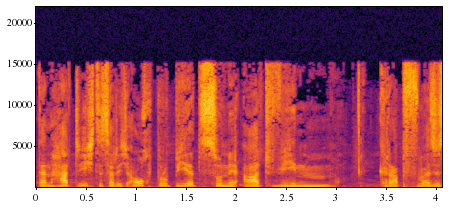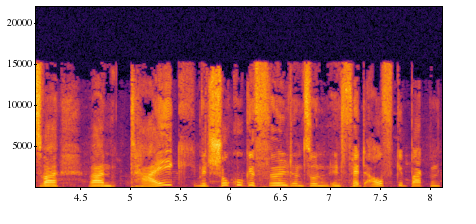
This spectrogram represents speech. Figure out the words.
Dann hatte ich, das hatte ich auch probiert, so eine Art wie ein Krapfen. Also es war, war ein Teig mit Schoko gefüllt und so in Fett aufgebacken.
